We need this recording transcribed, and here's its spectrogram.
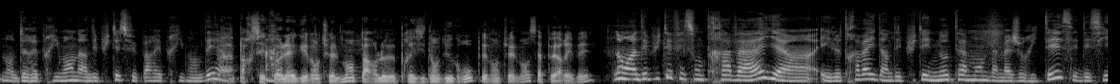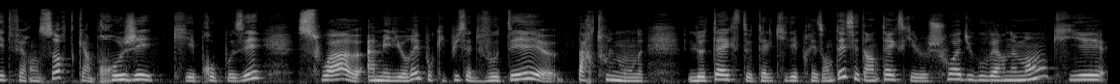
Non, des réprimandes, un député se fait pas réprimander. Hein. Bah, par ses collègues éventuellement, par le président du groupe éventuellement, ça peut arriver Non, un député fait son travail, euh, et le travail d'un député, notamment de la majorité, c'est d'essayer de faire en sorte qu'un projet qui est proposé soit euh, amélioré pour qu'il puisse être voté euh, par tout le monde. Le texte tel qu'il est présenté, c'est un texte qui est le choix du gouvernement, qui est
